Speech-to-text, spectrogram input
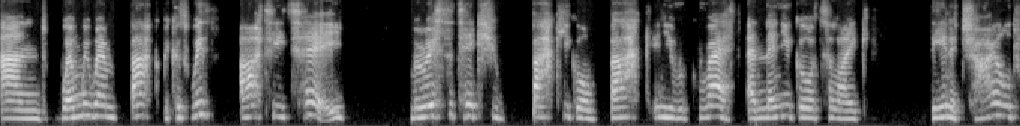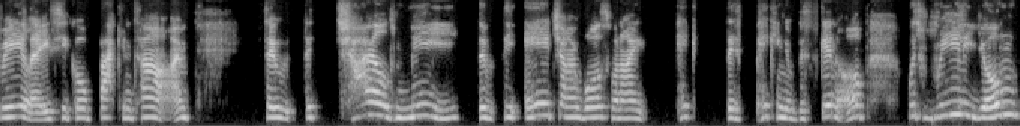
And when we went back, because with RTT, Marissa takes you back, you go back and you regress, and then you go to like the inner child, really. So you go back in time. So the child me, the the age I was when I picked the picking of the skin up was really young.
